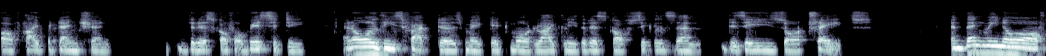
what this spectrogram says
of hypertension, the risk of obesity, and all these factors make it more likely the risk of sickle cell disease or traits. And then we know of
